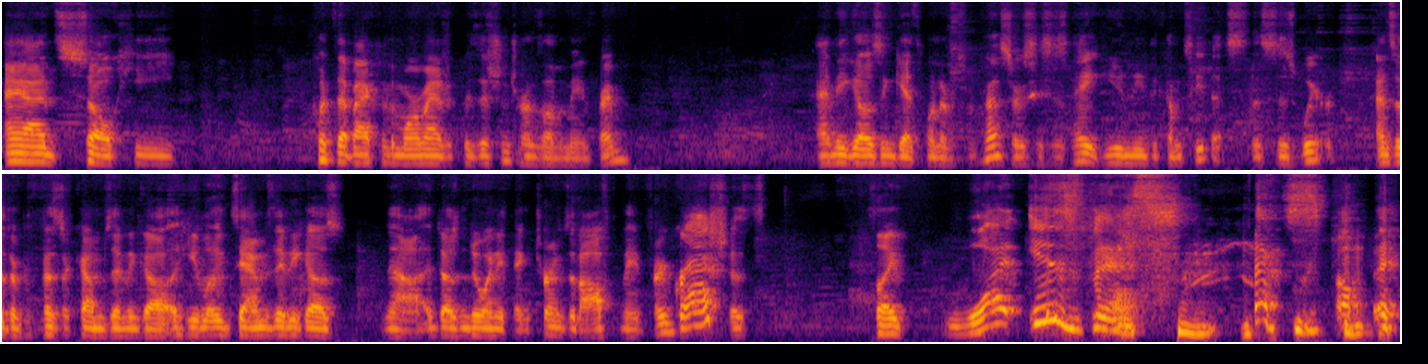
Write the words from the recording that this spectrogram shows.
And so he puts that back to the more magic position, turns on the mainframe, and he goes and gets one of his professors. He says, "Hey, you need to come see this. This is weird." And so the professor comes in and go. He examines it. He goes, "No, it doesn't do anything." Turns it off. The mainframe crashes. It's like, what is this? so they-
